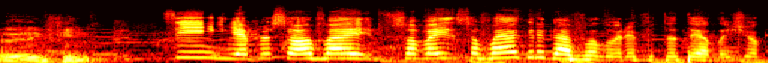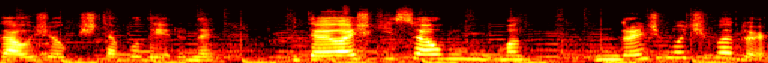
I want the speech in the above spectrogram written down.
é, enfim. Sim, e a pessoa vai só, vai só vai agregar valor à vida dela jogar o jogo de tabuleiro, né? Então eu acho que isso é um, uma, um grande motivador.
